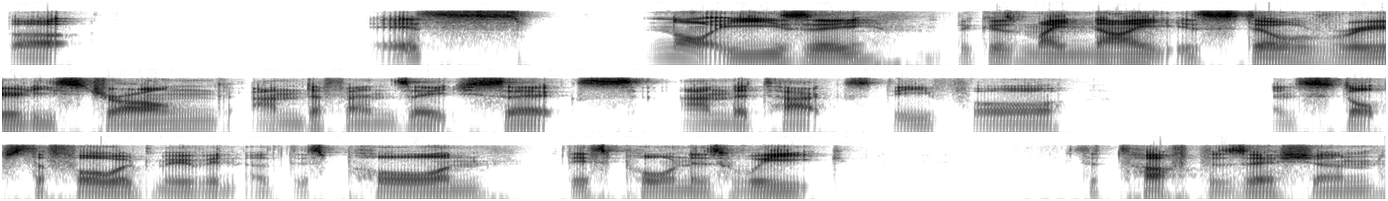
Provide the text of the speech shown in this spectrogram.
But it's not easy because my knight is still really strong and defends h6 and attacks d4 and stops the forward movement of this pawn. This pawn is weak. It's a tough position.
